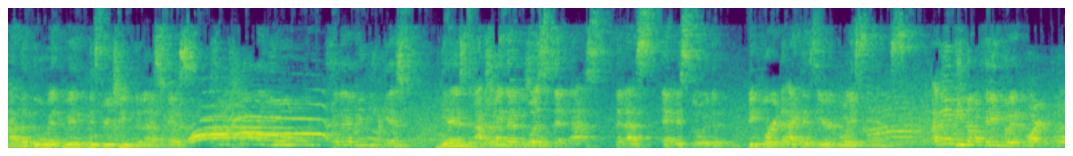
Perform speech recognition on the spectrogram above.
have a duet with Mr. Gene Velasquez. So yung celebrity guest. Yes, actually that was the last the last episode before the I Can See Your Voice ends. Ano yung pinaka-favorite part mo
